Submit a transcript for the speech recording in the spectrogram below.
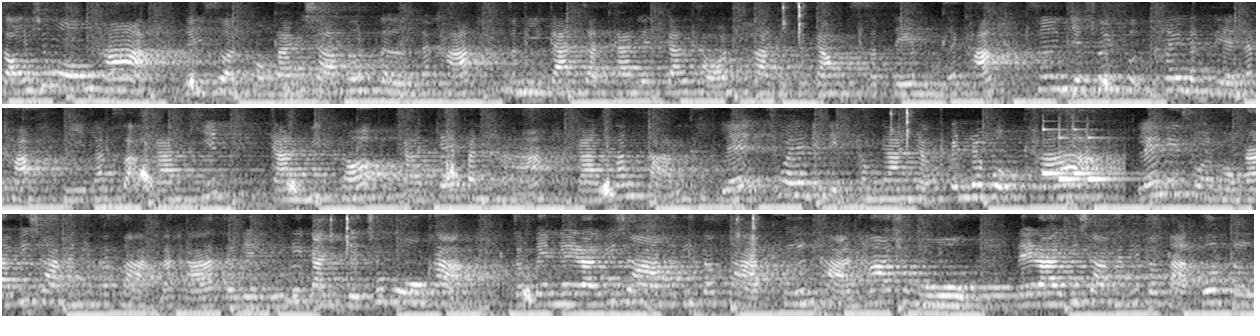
2 ชั่วโมงค่ะ ในส่วนของรายวิชาเพิ่มเติมนะคะ จะมีการจัดการเรียนการสอนผ่านกิจกรรมสเต็มนะคะ ซึ่งจะช่วยฝึกให้ และในส่วนของรายวิชาคณิตศาสตร์นะคะ จะเรียนรู้ด้วยกัน7ชั่วโมงค่ะ จะเป็นในรายวิชาคณิตศาสตร์พื้นฐาน 5 ชั่วโมง ในรายวิชาคณิตศาสตร์เพิ่มเติม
